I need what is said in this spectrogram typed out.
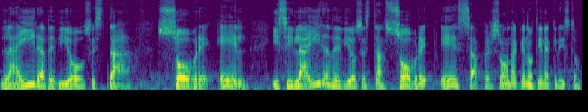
la ira de Dios está sobre él. Y si la ira de Dios está sobre esa persona que no tiene a Cristo,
